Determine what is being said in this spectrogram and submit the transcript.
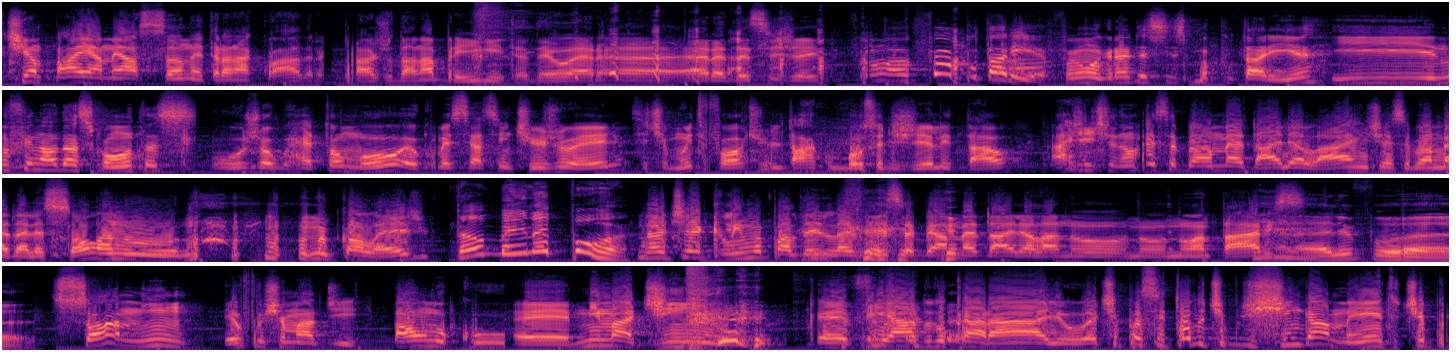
Tinha pai ameaçando entrar na quadra pra ajudar na briga, entendeu? Era, era desse jeito. Foi uma, foi uma putaria, foi uma grandíssima putaria. E no final das contas, o jogo retomou, eu comecei a sentir o joelho, senti muito forte, ele tava com bolsa de gelo e tal. A gente não recebeu uma medalha lá, a gente recebeu uma medalha só lá no, no, no colégio. Também, né, porra? Não tinha clima pra ele receber a medalha lá no, no, no Antares. Caralho, porra. Só a mim, eu fui chamado de pau no cu, é, mimadinho, é, viado do caralho. É tipo assim, todo tipo de xingamento. Tipo,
